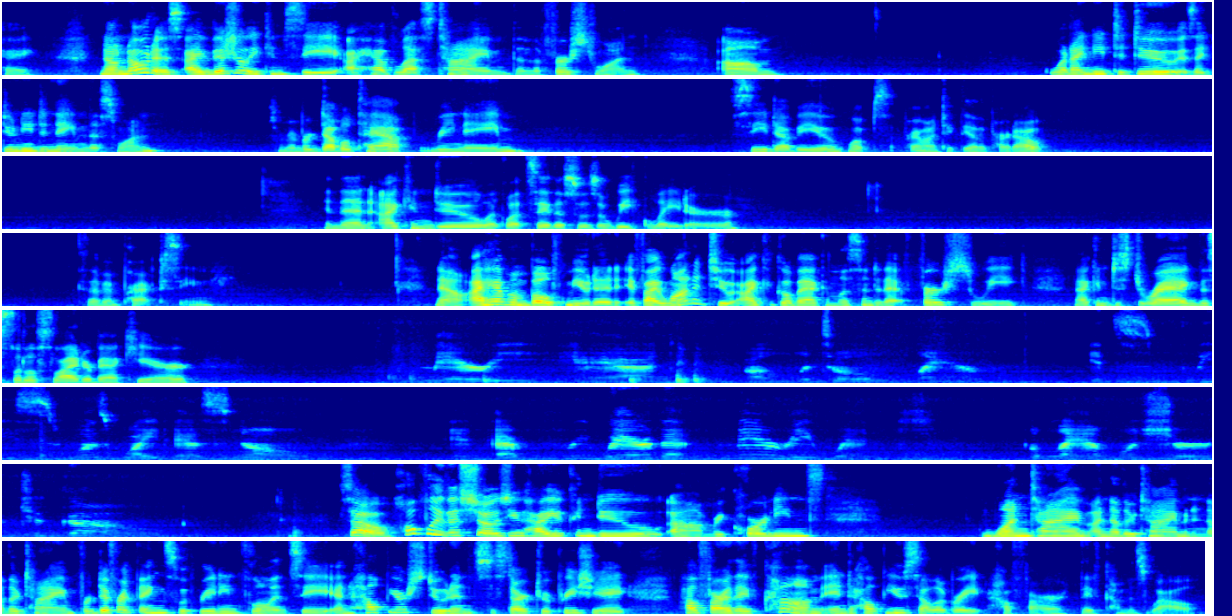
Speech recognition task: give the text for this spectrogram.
Okay. Now notice I visually can see I have less time than the first one. Um, what I need to do is I do need to name this one. So remember double tap, rename. CW, whoops, I probably want to take the other part out. And then I can do, like, let's say this was a week later. Because I've been practicing. Now, I have them both muted. If I wanted to, I could go back and listen to that first week. I can just drag this little slider back here. Mary had a little lamb. Its fleece was white as snow, and everywhere that Mary went, the lamb was sure to go. So hopefully this shows you how you can do um, recordings one time, another time, and another time for different things with reading fluency and help your students to start to appreciate how far they've come and to help you celebrate how far they've come as well.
